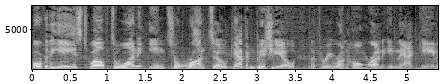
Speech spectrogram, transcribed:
over the A's twelve to one in Toronto. Cavan Biggio a three-run home run in that game.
